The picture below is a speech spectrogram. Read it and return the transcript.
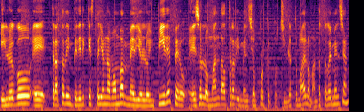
Y luego eh, trata de impedir que estalle una bomba. Medio lo impide, pero eso lo manda a otra dimensión porque pues chinga tu madre, lo manda a otra dimensión.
